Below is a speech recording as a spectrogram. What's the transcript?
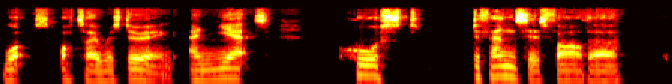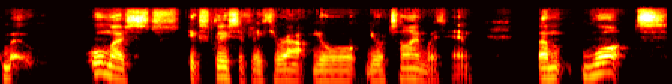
what Otto was doing, and yet Horst defends his father almost exclusively throughout your your time with him. Um, what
